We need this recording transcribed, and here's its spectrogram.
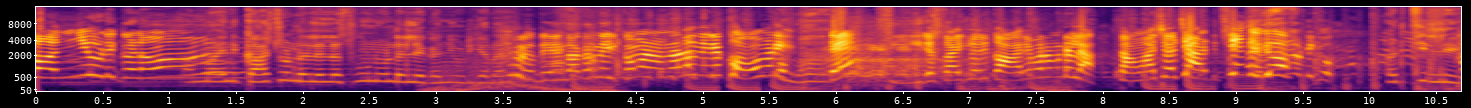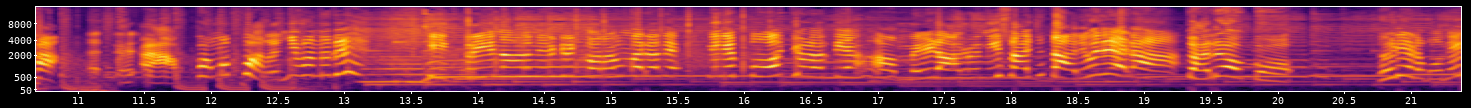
കഞ്ഞി കുടിക്കണം അമ്മ ഇനി കാശുണ്ടല്ലോ സ്പൂൺ കൊണ്ടല്ലേ കഞ്ഞി കുടിക്കണേ? ഹൃദയം തകർന്നിരിക്കുമ്പോഴാണോടാ നിന്റെ കോമഡി? സീരിയസ് ആയിട്ടുള്ള ഒരു കാര്യം പറഞ്ഞിട്ടല്ല തമാശ വെച്ച് അടിച്ചേ അടിച്ചില്ലേ? അപ്പമ്മ പറഞ്ഞു വന്നത് ഇത്രയും നാൾ നിനക്ക് കുറവും വരാതെ നിന്നെ പോറ്റി വളർത്തിയ അമ്മയുടെ ആഗ്രഹം നീ സാധിച്ചു തരൂലേടാ തരാം അമ്മ. എവിടെയാണോ പോന്നേ?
